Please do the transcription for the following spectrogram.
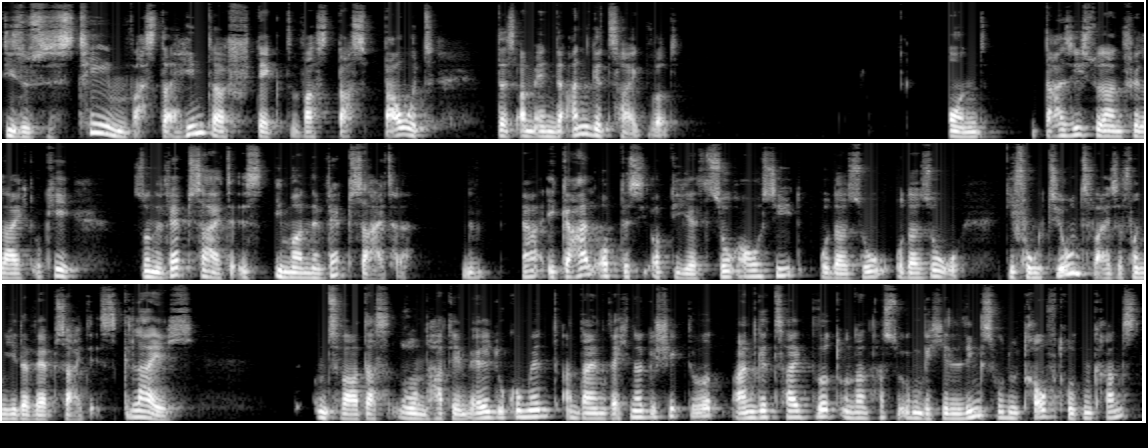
Dieses System, was dahinter steckt, was das baut, das am Ende angezeigt wird. Und da siehst du dann vielleicht, okay, so eine Webseite ist immer eine Webseite. Ja, egal, ob, das, ob die jetzt so aussieht oder so oder so. Die Funktionsweise von jeder Webseite ist gleich. Und zwar, dass so ein HTML-Dokument an deinen Rechner geschickt wird, angezeigt wird und dann hast du irgendwelche Links, wo du draufdrücken kannst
